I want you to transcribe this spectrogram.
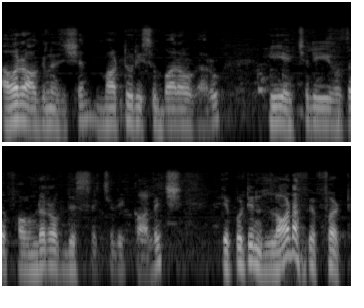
our organization, Maturi Subbarao Garu, he actually was the founder of this actually college. They put in a lot of effort.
